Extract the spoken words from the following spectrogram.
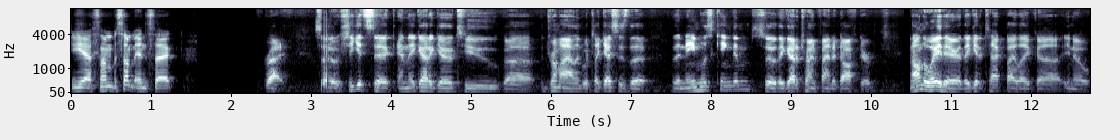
Yeah, some some insect. Right. So she gets sick, and they got to go to uh, Drum Island, which I guess is the the nameless kingdom. So they got to try and find a doctor. And on the way there, they get attacked by like uh, you know,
